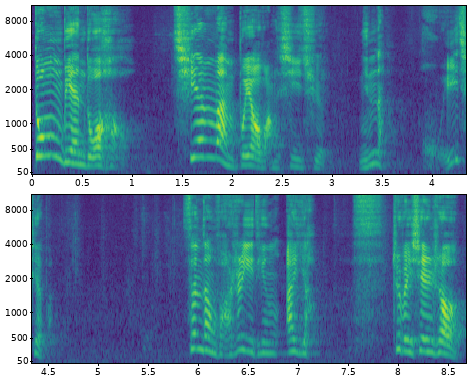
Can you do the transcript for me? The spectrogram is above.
东边多好，千万不要往西去了。您呢，回去吧。三藏法师一听，哎呀，这位先生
